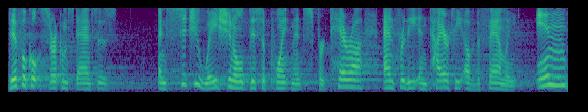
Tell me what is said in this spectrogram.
difficult circumstances, and situational disappointments for Terah and for the entirety of the family in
